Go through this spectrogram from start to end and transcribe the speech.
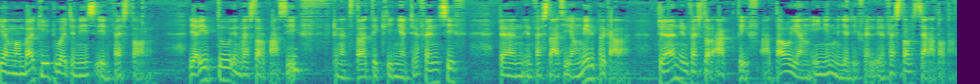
yang membagi dua jenis investor, yaitu investor pasif dengan strateginya defensif dan investasi yang mirip berkala dan investor aktif atau yang ingin menjadi value investor secara total.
